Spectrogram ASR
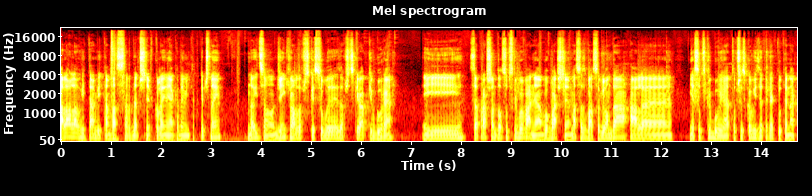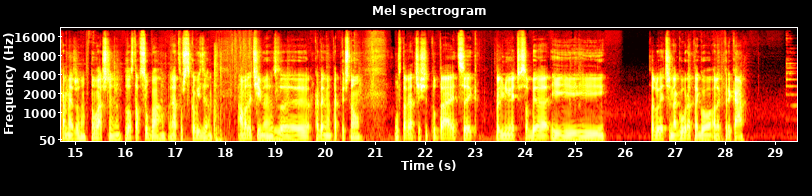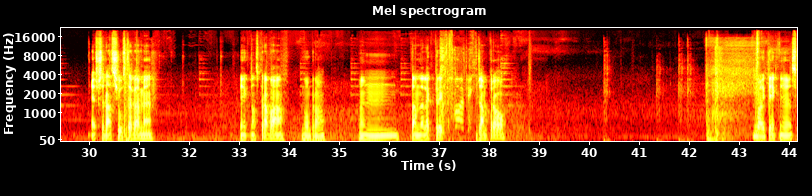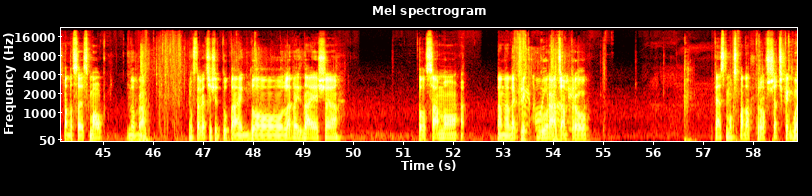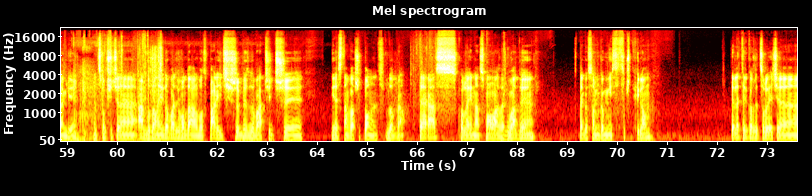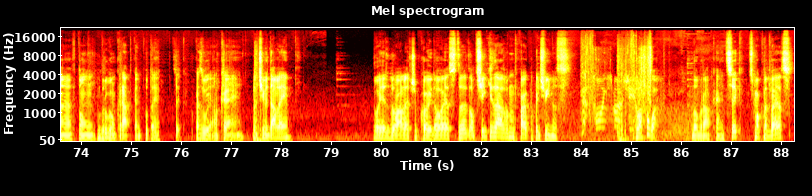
Halo, halo, witam, witam was serdecznie w kolejnej Akademii Taktycznej. No i co, dzięki wam za wszystkie suby, za wszystkie łapki w górę. I zapraszam do subskrybowania, bo właśnie masa z was ogląda, ale nie subskrybuje. Ja to wszystko widzę, tak jak tutaj na kamerze. No właśnie, zostaw suba, ja to wszystko widzę. A my lecimy z Akademią Taktyczną. Ustawiacie się tutaj, cyk, pilnujecie sobie i celujecie na górę tego elektryka. Jeszcze raz się ustawiamy. Piękna sprawa. Dobra. Um, ten elektryk. Jump throw. No i pięknie spada sobie smoke. Dobra. Ustawiacie się tutaj do lewej zdaje się. To samo. Ten elektryk. Góra, jump throw. Ten smok spada troszeczkę głębiej, więc musicie albo zanajdować wodę, albo spalić, żeby zobaczyć, czy jest tam wasz oponent. Dobra, teraz kolejna smoła zagłady z tego samego miejsca co przed chwilą. Tyle tylko, że celujecie w tą drugą kratkę tutaj. Cyk, pokazuję, ok. Lecimy dalej. O Jezu, ale szybko idę, o jest. Odcinki zaraz będą trwały po 5 minut. Ła, ła. Dobra, okej, cyk, smok na BS.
